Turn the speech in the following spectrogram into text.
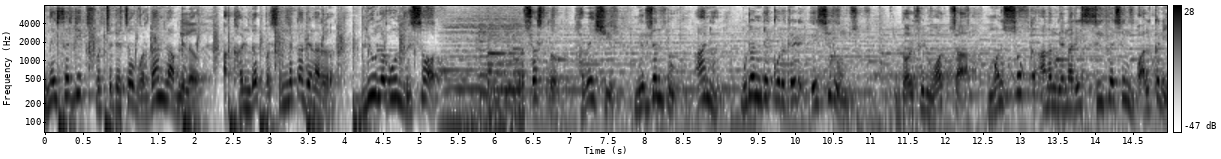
नैसर्गिक स्वच्छतेचं वरदान लाभलेलं अखंड प्रसन्नता देणारं ब्ल्यू लगून रिसॉर्ट. प्रशस्त हवेशीर निर्जंतुक आणि wooden decorated A C rooms. Dolphin वॉचचा मनसोक्त आनंद देणारी सी फेसिंग बाल्कनी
